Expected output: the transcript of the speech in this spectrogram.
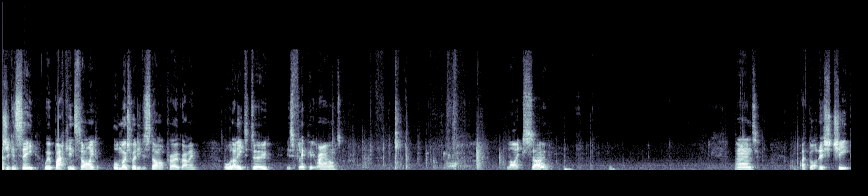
As you can see, we're back inside, almost ready to start programming. All I need to do is flip it round, like so. And I've got this cheap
